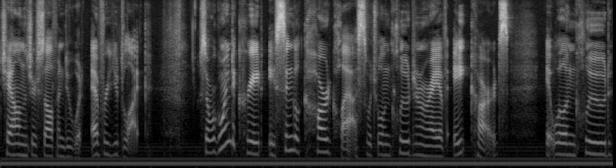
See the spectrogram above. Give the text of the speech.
challenge yourself and do whatever you'd like. So we're going to create a single card class which will include an array of eight cards. It will include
